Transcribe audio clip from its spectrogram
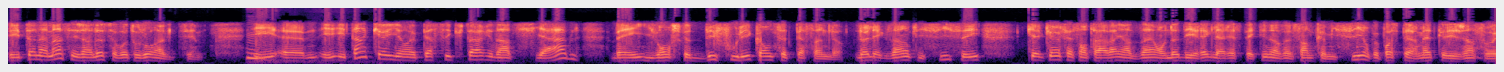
Et étonnamment, ces gens-là se voient toujours en victime. Mm. Et, euh, et, et, tant qu'ils ont un persécuteur identifiable, ben ils vont se défouler contre cette personne-là. Là, l'exemple ici, c'est quelqu'un fait son travail en disant on a des règles à respecter dans un centre comme ici, on peut pas se permettre que les gens soient,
